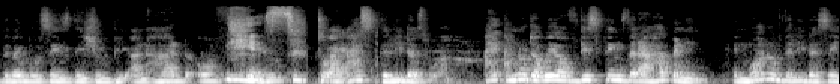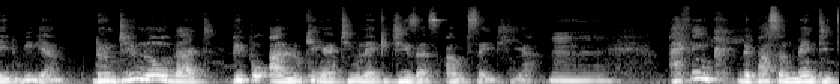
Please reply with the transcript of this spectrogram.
the Bible says they should be unheard of. Yes. You- So I asked the leaders, I am not aware of these things that are happening. And one of the leaders said, William, don't you know that people are looking at you like Jesus outside here? Mm. I think the person meant it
